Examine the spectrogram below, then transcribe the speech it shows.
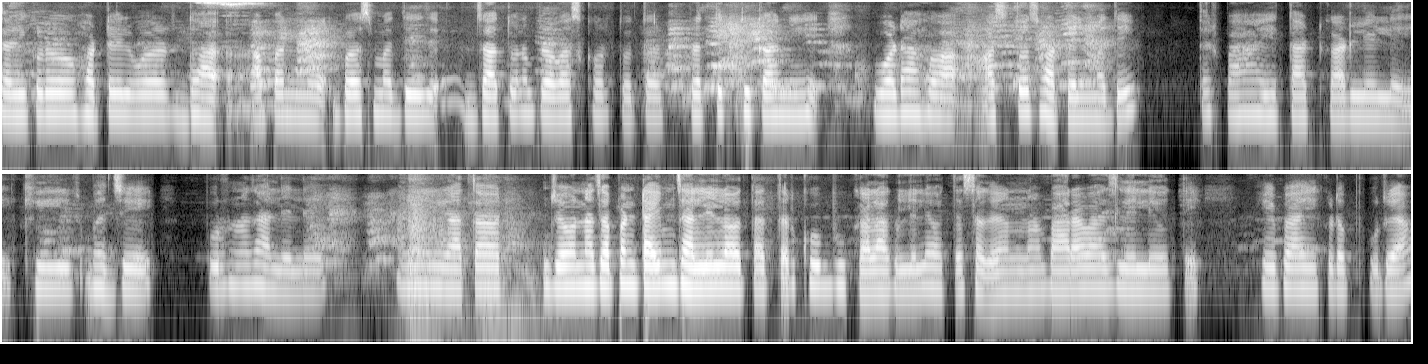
तर इकडं हॉटेलवर धा आपण बसमध्ये जातो ना प्रवास करतो तर प्रत्येक ठिकाणी वडा हा असतोच हॉटेलमध्ये. तर पहा हे ताट काढलेले खीर भजे पूर्ण झालेले. आणि आता जेवणाचा पण टाईम झालेला होता तर खूप भुका लागलेल्या होत्या सगळ्यांना. बारा वाजलेले होते. हे पहा इकडं पुऱ्या.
